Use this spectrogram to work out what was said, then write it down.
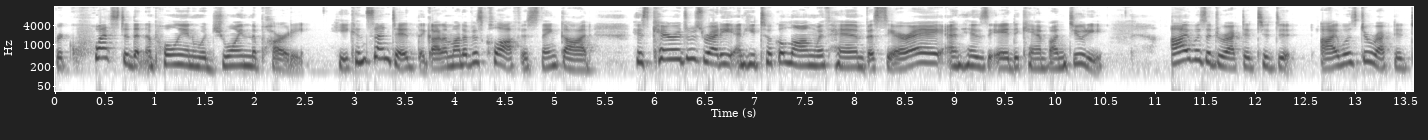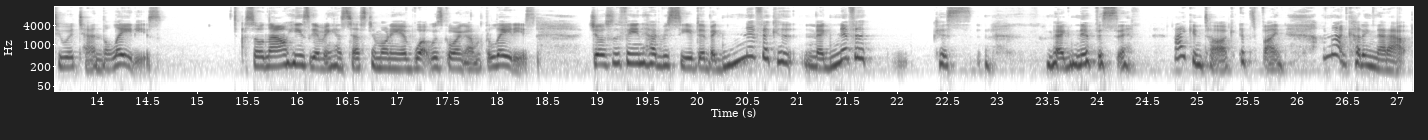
requested that Napoleon would join the party. He consented. They got him out of his cloffice, thank God. His carriage was ready, and he took along with him Bessières and his aide de camp on duty. I was directed to I was directed to attend the ladies. So now he's giving his testimony of what was going on with the ladies. Josephine had received a magnificent, magnificent, magnificent. I can talk. It's fine. I'm not cutting that out.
